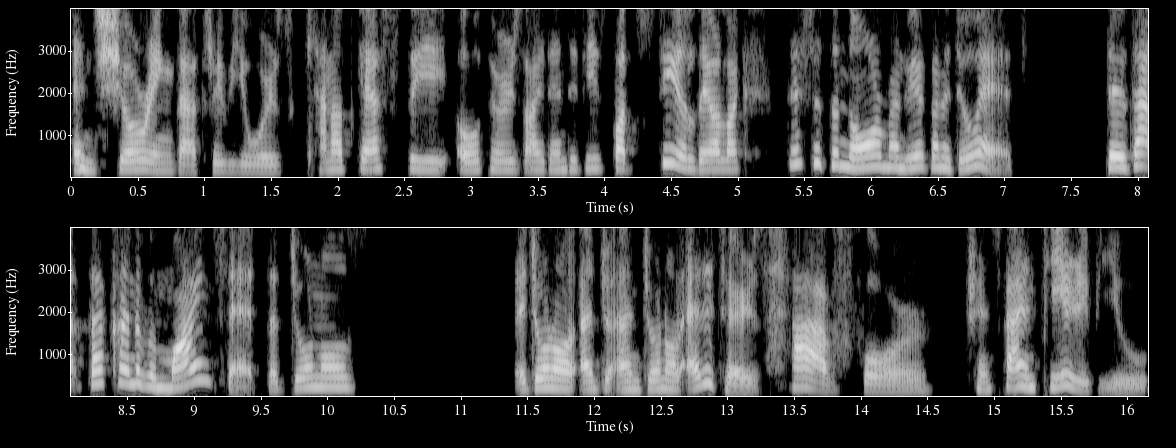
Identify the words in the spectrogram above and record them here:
ensuring that reviewers cannot guess the author's identities, but still they are like, this is the norm and we're going to do it. So that, that kind of a mindset that journals, a journal and, and journal editors have for transparent peer review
